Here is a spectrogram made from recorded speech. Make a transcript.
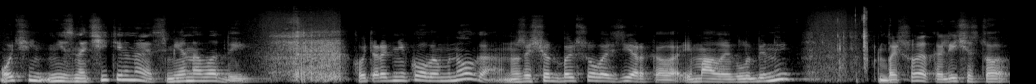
очень незначительная смена воды. Хоть родников и много, но за счет большого зеркала и малой глубины большое количество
